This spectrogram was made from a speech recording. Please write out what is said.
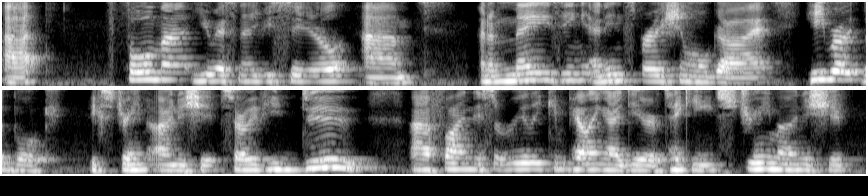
uh, former US Navy SEAL, um, an amazing and inspirational guy. He wrote the book Extreme Ownership. So if you do uh, find this a really compelling idea of taking extreme ownership,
